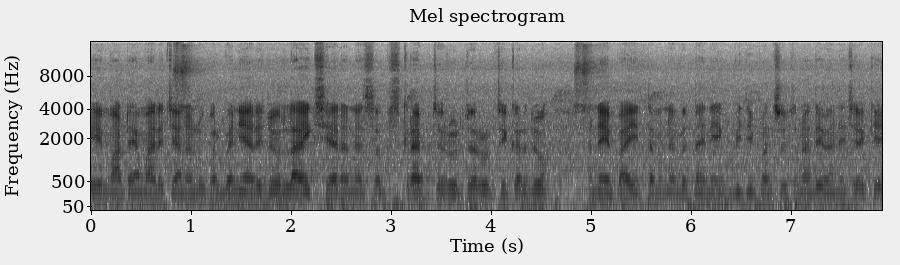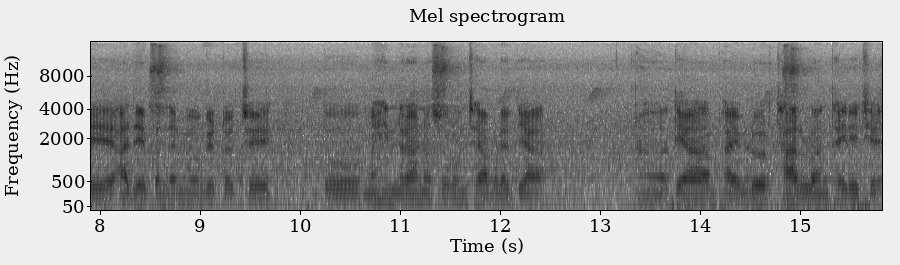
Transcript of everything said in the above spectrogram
એ માટે અમારી ચેનલ ઉપર બન્યા રહેજો. લાઇક શેર અને સબસ્ક્રાઈબ જરૂર, જરૂરથી કરજો. અને ભાઈ, તમને બધાને એક બીજી પણ સૂચના દેવાની છે કે આજે પંદરમી ઓગસ્ટ છે. તો મહિન્દ્રાનો શોરૂમ છે આપણે ત્યાં. ત્યાં ફાઇવ ડોર થાર લોન થઈ રહી છે.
